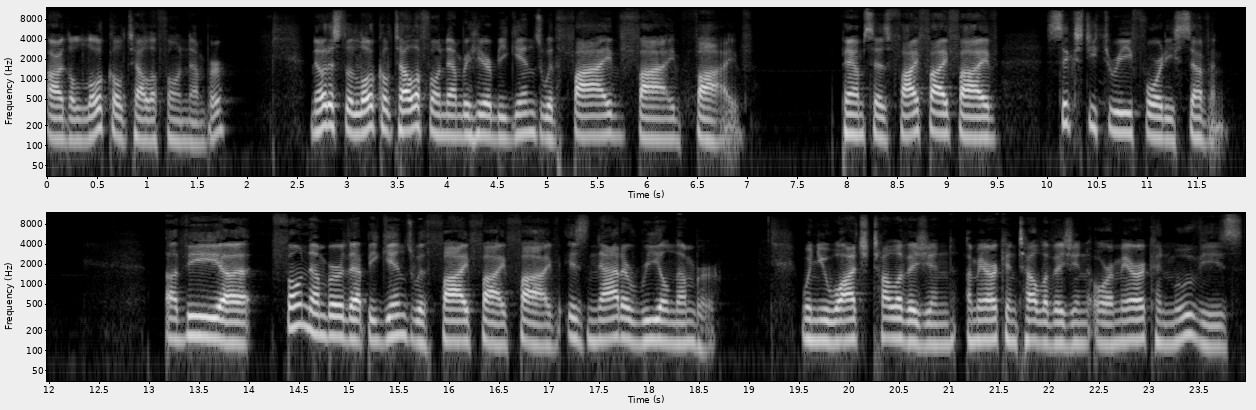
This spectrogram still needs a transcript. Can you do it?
are the local telephone number. Notice the local telephone number here begins with 555. Pam says 555 6347. Uh, the uh, phone number that begins with 555 is not a real number. When you watch television, American television, or American movies,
